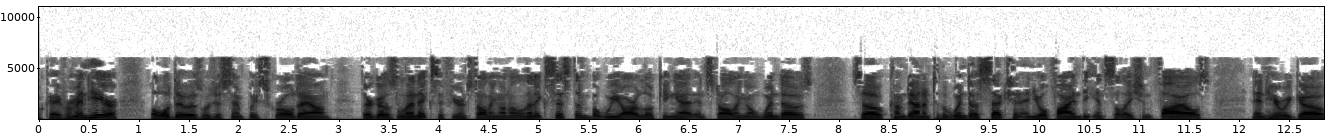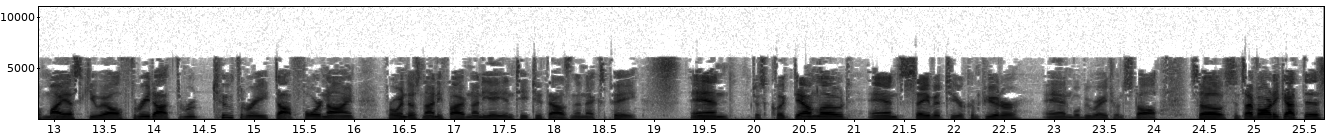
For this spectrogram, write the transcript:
Okay, from in here, what we'll do is we'll just simply scroll down. There goes Linux if you're installing on a Linux system, but we are looking at installing on Windows. So come down into the Windows section and you'll find the installation files. And here we go, MySQL 3.23.49 for Windows 95, 98, NT 2000, and XP. And just click download and save it to your computer and we'll be ready to install. So since I've already got this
